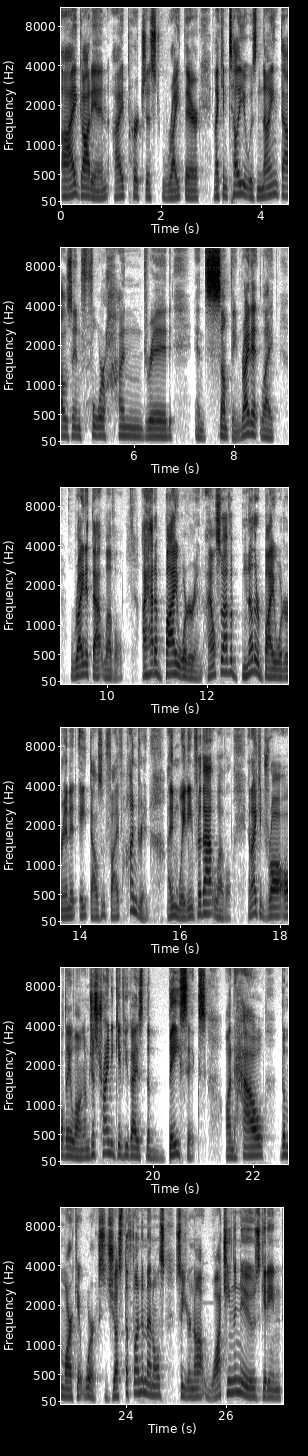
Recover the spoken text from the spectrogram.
I got in, I purchased right there, and I can tell you it was 9,400 and something, right at like, right at that level. I had a buy order in. I also have another buy order in at 8,500. I'm waiting for that level, and I could draw all day long. I'm just trying to give you guys the basics on how the market works, just the fundamentals. So you're not watching the news getting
